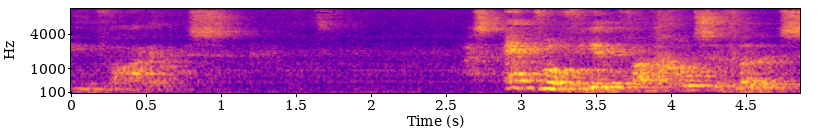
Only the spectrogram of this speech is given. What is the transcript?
en waarheid is. As ek wil weet wat God se wil is,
